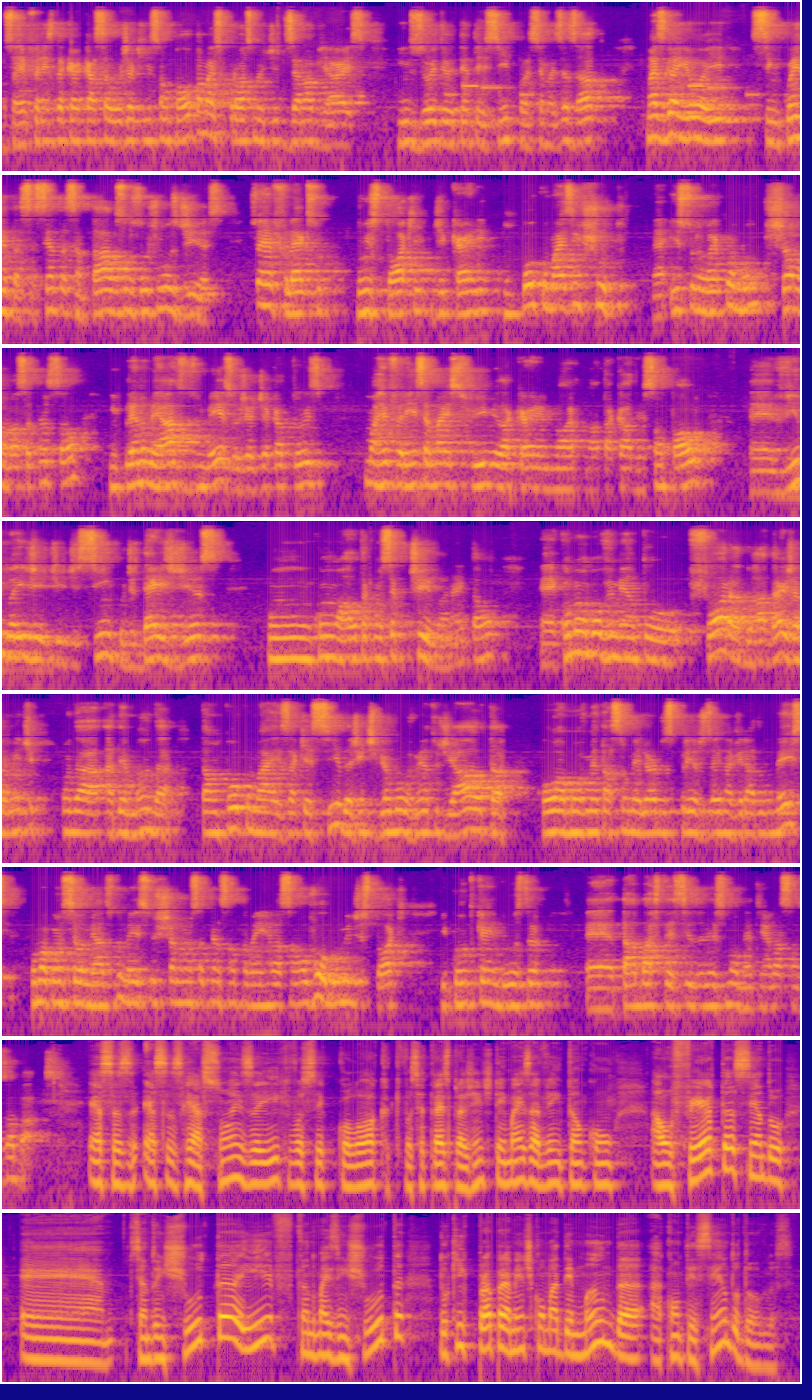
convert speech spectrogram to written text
Nossa referência da carcaça hoje aqui em São Paulo está mais próxima de R$19,00 em 18,85 para ser mais exato, mas ganhou aí 50, 60 centavos nos últimos dias. Isso é reflexo de um estoque de carne um pouco mais enxuto. Né? Isso não é comum, chama a nossa atenção. Em pleno meados do mês, hoje é dia 14, uma referência mais firme da carne no, atacado em São Paulo, é, vindo aí de 5, de 10 dias com, com alta consecutiva. Né? Então, é, como é um movimento fora do radar, geralmente quando a, a demanda está um pouco mais aquecida, a gente vê um movimento de alta ou a movimentação melhor dos preços aí na virada do mês, como aconteceu em meados do mês, isso chama nossa atenção também em relação ao volume de estoque e quanto que a indústria está é, tá abastecida nesse momento em relação aos abates. Essas, essas reações aí que você coloca, que você traz para a gente, tem mais a ver então com a oferta sendo é, sendo enxuta e ficando mais enxuta do que propriamente com uma demanda acontecendo, Douglas?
